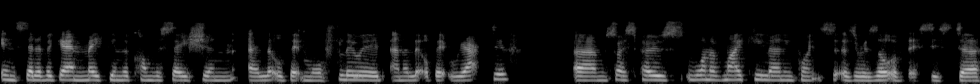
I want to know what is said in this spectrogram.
instead of again making the conversation a little bit more fluid and a little bit reactive. Um, so I suppose one of my key learning points as a result of this is to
